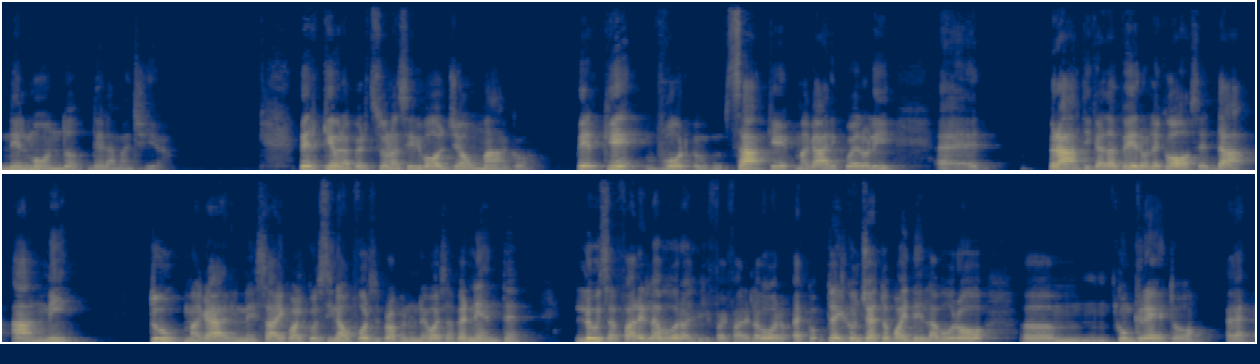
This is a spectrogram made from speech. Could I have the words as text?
nel mondo della magia. Perché una persona si rivolge a un mago? Perché sa che magari quello lì eh, pratica davvero le cose da anni, tu magari ne sai qualcosina o forse proprio non ne vuoi sapere niente, lui sa fare il lavoro, gli fai fare il lavoro. Ecco, cioè il concetto poi del lavoro um, concreto eh,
